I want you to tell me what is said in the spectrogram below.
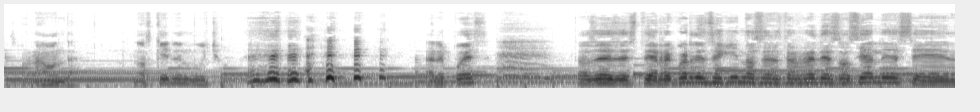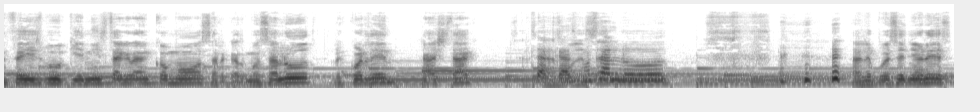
Son la onda. Nos quieren mucho. Dale pues. Entonces, este, recuerden seguirnos en nuestras redes sociales, en Facebook y en Instagram como Sarcasmo Salud. Recuerden, hashtag Sarcasmo Salud. Dale pues señores,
